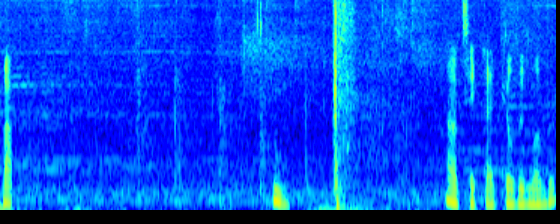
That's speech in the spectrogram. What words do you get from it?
Plop. Ooh. I'll take that gilded lumber.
